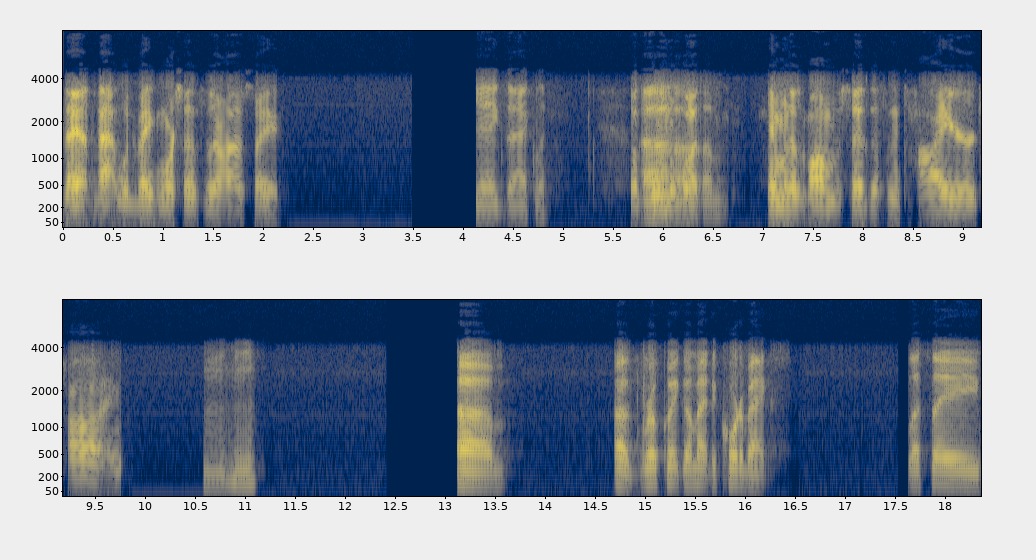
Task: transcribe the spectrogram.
that that would make more sense than Ohio State. Yeah, exactly. according to what Um, him and his mom have said this entire time. hmm Um, oh, real quick, going back to quarterbacks. Let's say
